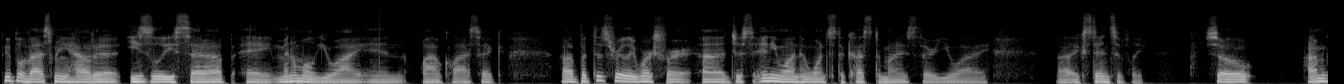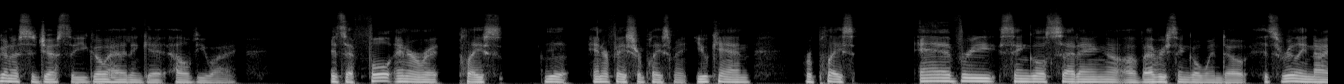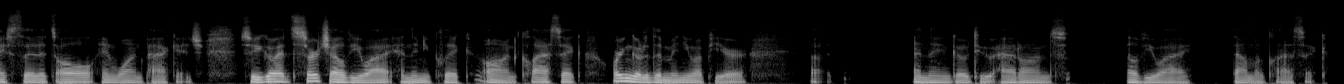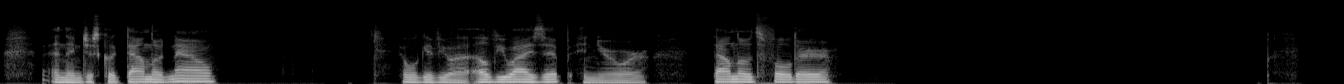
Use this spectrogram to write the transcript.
People have asked me how to easily set up a minimal UI in WoW Classic, uh, but this really works for uh, just anyone who wants to customize their UI uh, extensively. So I'm going to suggest that you go ahead and get ElvUI. It's a full interface replacement. You can replace every single setting of every single window. It's really nice that it's all in one package. So you go ahead and search ElvUI and then you click on classic or you can go to the menu up here uh, and then go to add-ons ElvUI download classic and then just click download now. It will give you a ElvUI zip in your downloads folder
